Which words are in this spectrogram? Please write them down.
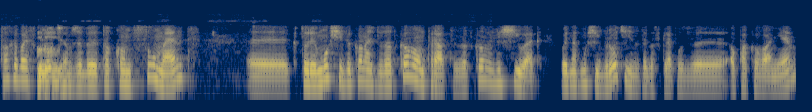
To chyba jest kluczem, żeby to konsument, y, który musi wykonać dodatkową pracę, dodatkowy wysiłek, bo jednak musi wrócić do tego sklepu z opakowaniem,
